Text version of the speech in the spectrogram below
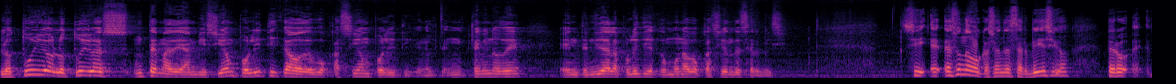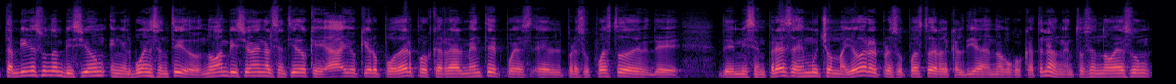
¿Lo tuyo, lo tuyo es un tema de ambición política o de vocación política, en el, en el término de entendida la política como una vocación de servicio? Sí, e, es una vocación de servicio, pero eh, también es una ambición en el buen sentido, no ambición en el sentido que, ah, yo quiero poder porque realmente pues el presupuesto de, de, mis empresas es mucho mayor al presupuesto de la alcaldía de Nuevo Cocatlán, entonces no es un,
